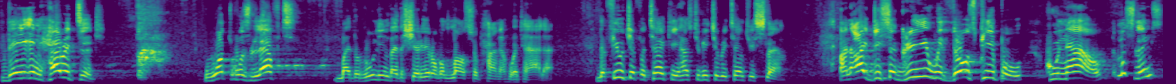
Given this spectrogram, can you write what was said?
They inherited what was left by the ruling by the Sharia of Allah subhanahu wa ta'ala. The future for Turkey has to be to return to Islam. And I disagree with those people who now, Muslims,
